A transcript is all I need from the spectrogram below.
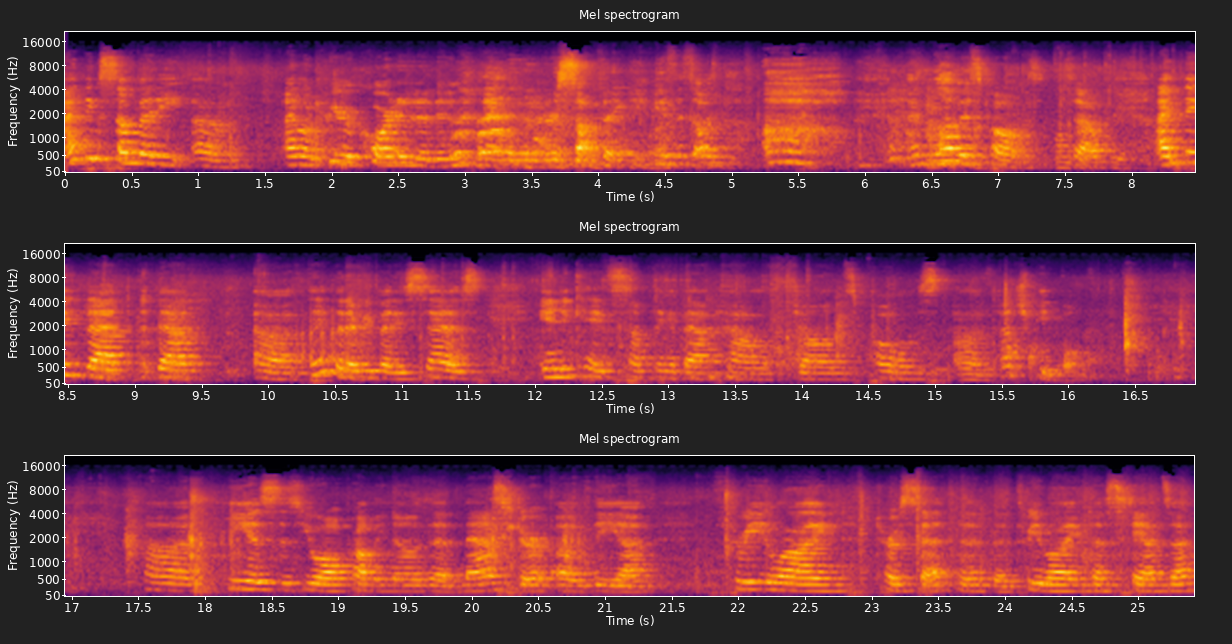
I think somebody, um, I don't know, pre-recorded it it or something. Because it's always, oh, I love his poems. So I think that that uh, thing that everybody says indicates something about how John's poems uh, touch people. Uh, he is, as you all probably know, the master of the uh, three-line tercet, the, the three-line stanza,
